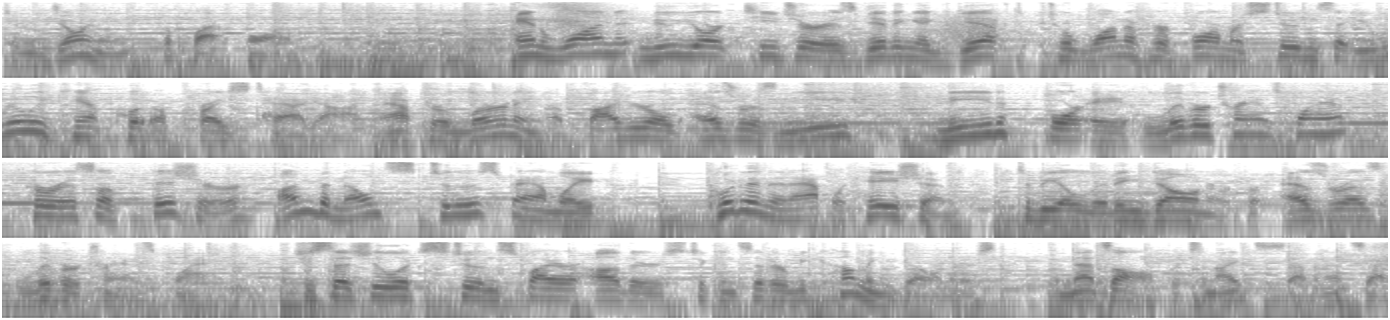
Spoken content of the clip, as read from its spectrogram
to be joining the platform. And one New York teacher is giving a gift to one of her former students that you really can't put a price tag on. After learning of five year old Ezra's need, need for a liver transplant, Carissa Fisher, unbeknownst to his family, put in an application to be a living donor for Ezra's liver transplant. She says she looks to inspire others to consider becoming donors. And that's all for tonight's 7 at 7.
